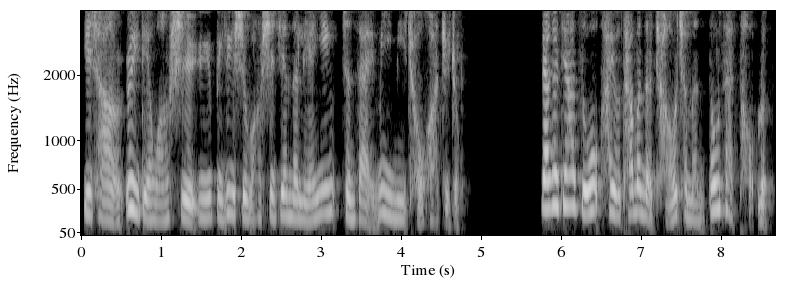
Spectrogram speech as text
一场瑞典王室与比利时王室间的联姻正在秘密筹划之中。两个家族还有他们的朝臣们都在讨论，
